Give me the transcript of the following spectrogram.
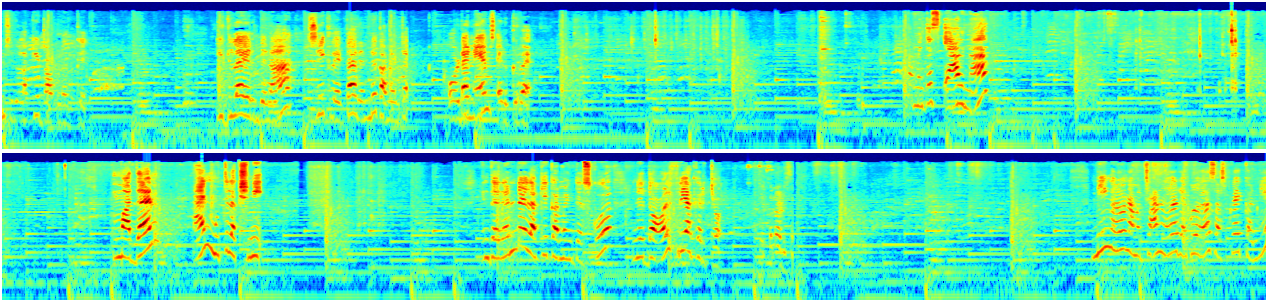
நேம்ஸ் லக்கி ட்ராப்ல இருக்கு. இதுல இருந்து சீக்ரெட்டா ரெண்டு கமெண்ட் ஓட நேம்ஸ் எடுக்குவேன். கமெண்டர்ஸ் யாருன்னா மதன் அண்ட் முத்துலட்சுமி. இந்த ரெண்டு லக்கி கமெண்டர்ஸ்க்கும் இந்த டால் ஃப்ரீயா கிடைக்கும். நீங்களும் நம்ம சேனலை ரெகுலரா சப்ஸ்கிரைப் பண்ணி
